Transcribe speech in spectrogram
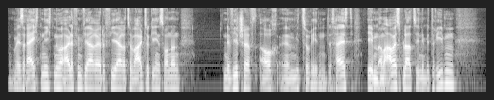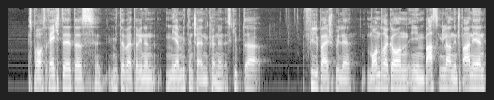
Weil es reicht nicht nur alle fünf Jahre oder vier Jahre zur Wahl zu gehen, sondern in der Wirtschaft auch äh, mitzureden. Das heißt, eben am Arbeitsplatz, in den Betrieben, es braucht Rechte, dass Mitarbeiterinnen mehr mitentscheiden können. Es gibt da viele Beispiele. Mondragon im Baskenland in Spanien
